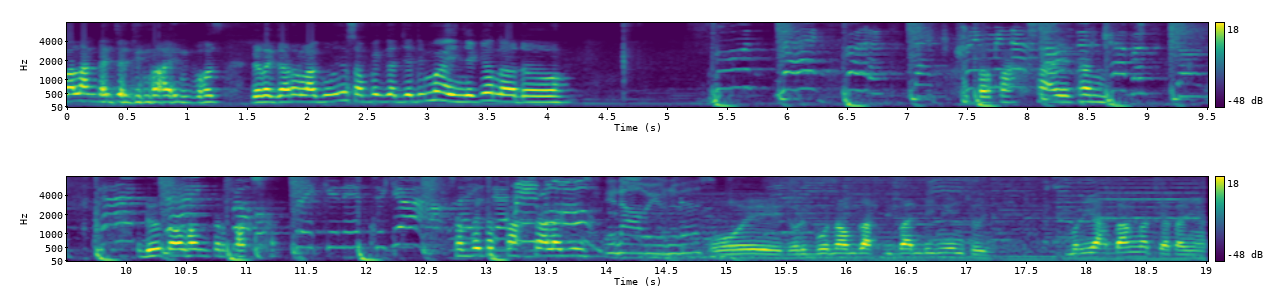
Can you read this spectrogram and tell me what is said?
Malah nggak jadi main bos. Gara-gara lagunya sampai nggak jadi main ya kan? Aduh. Terpaksa ya kan? Aduh tolong terpaksa. Sampai terpaksa lagi. Woi 2016 dibandingin cuy meriah banget katanya.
